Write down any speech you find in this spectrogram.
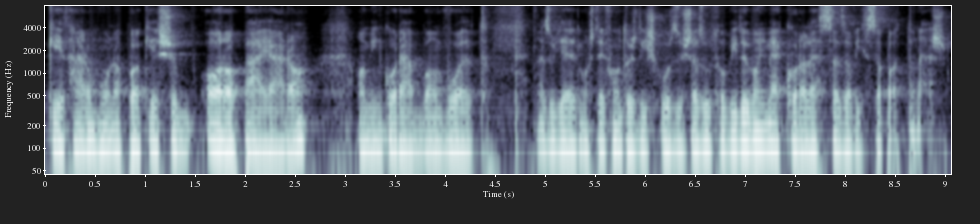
két-három hónappal később arra a pályára, amin korábban volt. Ez ugye most egy fontos diskurzus az utóbbi időben, hogy mekkora lesz ez a visszapattanás.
